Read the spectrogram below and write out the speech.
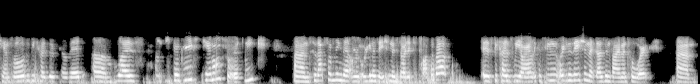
canceled because of COVID um, was an eco grief panel for Earth Week. Um, so that's something that our organization has started to talk about. Is because we are like a student organization that does environmental work. Um,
